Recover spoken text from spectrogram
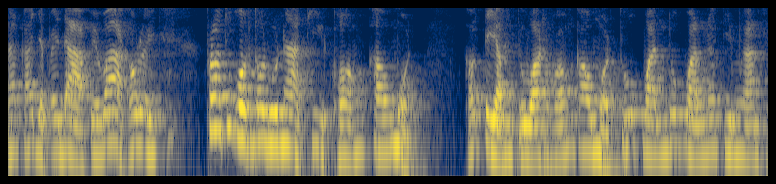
นะคะ อย่าไปด่าไปว่าเขาเลย เพราะทุกคนเขารู้หน้าที่ของเขาหมดเขาเตรียมตัวของเขาหมดทุกวันทุกวันแล้วทีมงานส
